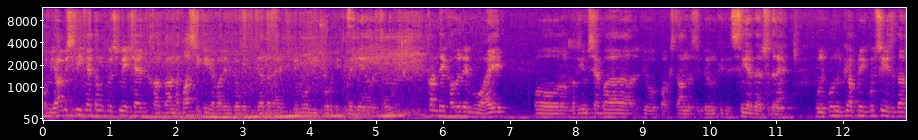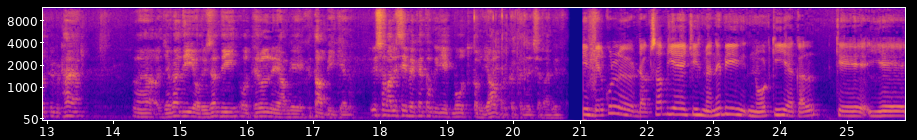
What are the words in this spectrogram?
کامیاب اس لیے کہتا ہوں کہ اس میں شاید خاقان عباسی کے بارے میں لوگوں کو زیادہ رہے کہ وہ بھی چھوڑ کے چلے گئے ہیں۔ کل دیکھا انہوں نے وہ آئے اور مریم صاحبہ جو پاکستان مسلم ان کی سینئر صدر ہیں ان کو ان کی اپنی کرسی صدارت پہ بٹھایا جگہ دی اور عزت دی اور پھر انہوں نے آگے خطاب بھی کیا۔ نا اس حوالے سے میں کہتا ہوں کہ یہ ایک بہت کامیاب حرکت کرنے چلا گیا۔ جی بالکل، ڈاکٹر صاحب، یہ چیز میں نے بھی نوٹ کی ہے کل۔ کہ یہ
